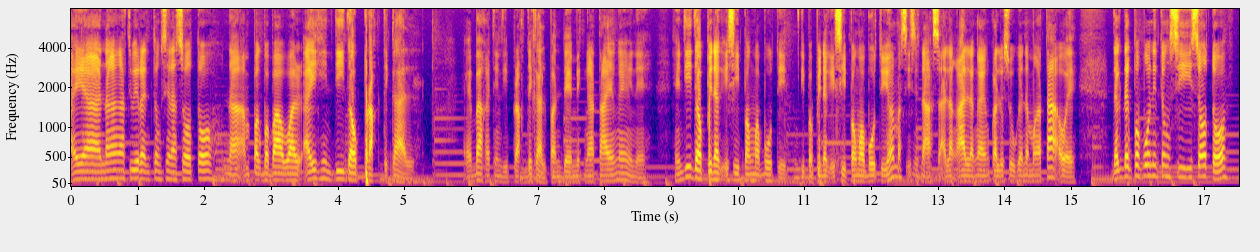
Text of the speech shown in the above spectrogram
ay uh, nangangatwiran itong sina Soto na ang pagbabawal ay hindi daw praktikal. Eh bakit hindi praktikal? Pandemic nga tayo ngayon eh. Hindi daw pinag-isipang mabuti. Hindi ba pinag-isipang mabuti yon Mas isinasaalang-alang nga kalusugan ng mga tao eh. Dagdag pa po nitong si Soto,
